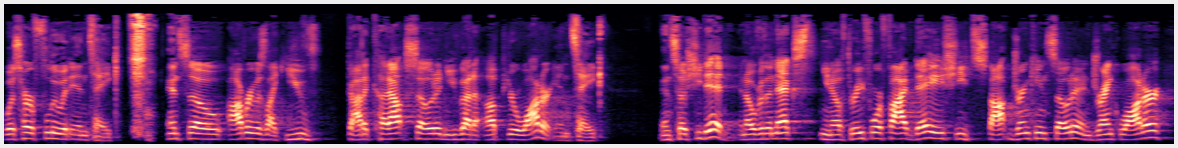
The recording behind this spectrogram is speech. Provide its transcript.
was her fluid intake, and so Aubrey was like, "You've got to cut out soda and you've got to up your water intake." And so she did. And over the next, you know, three, four, five days, she stopped drinking soda and drank water.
